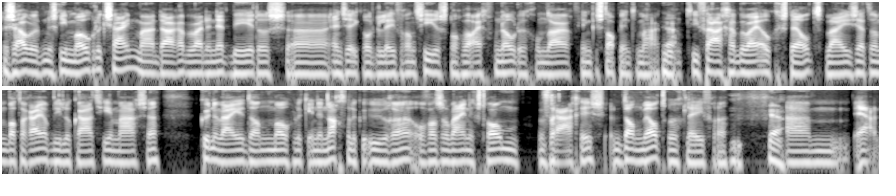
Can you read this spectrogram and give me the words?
zou het misschien mogelijk zijn. Maar daar hebben wij de netbeheerders uh, en zeker ook de leveranciers nog wel echt voor nodig om daar flinke stappen in te maken. Want die vraag hebben wij ook gesteld. Wij zetten een batterij op die locatie in Maarsen. Kunnen wij het dan mogelijk in de nachtelijke uren of als er weinig stroomvraag is, dan wel terugleveren? Ja, um, ja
